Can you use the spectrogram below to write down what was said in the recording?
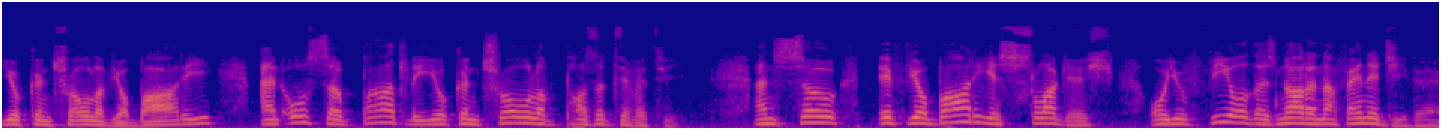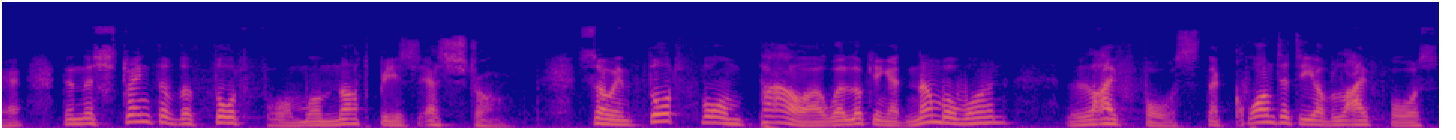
your control of your body, and also partly your control of positivity. And so, if your body is sluggish or you feel there's not enough energy there, then the strength of the thought form will not be as, strong. So, in thought form power, we're looking at number one, life force, the quantity of life force,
